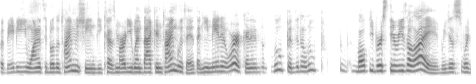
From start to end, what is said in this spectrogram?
But maybe he wanted to build a time machine because Marty went back in time with it, and he made it work, and it loop and did a loop. Multiverse theory's a lie. We just we're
